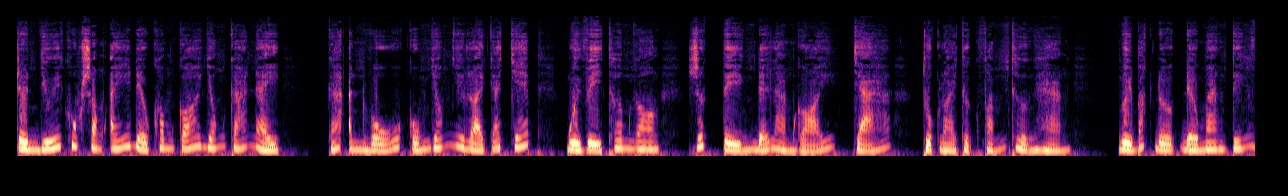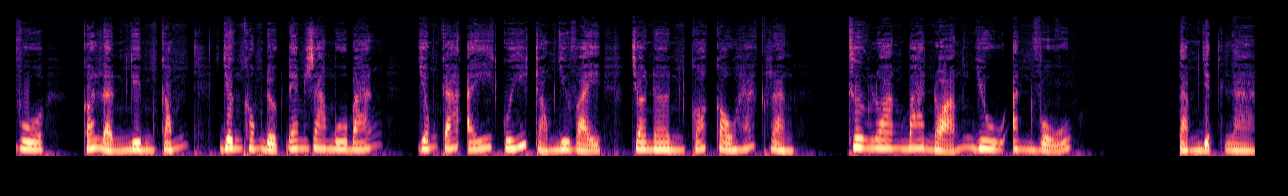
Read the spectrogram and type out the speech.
trên dưới khúc sông ấy đều không có giống cá này. Cá anh vũ cũng giống như loài cá chép, mùi vị thơm ngon, rất tiện để làm gỏi, chả, thuộc loại thực phẩm thượng hạng. Người bắt được đều mang tiếng vua, có lệnh nghiêm cấm, dân không được đem ra mua bán, Giống cá ấy quý trọng như vậy cho nên có câu hát rằng Thương loan ba noãn du anh Vũ. Tạm dịch là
